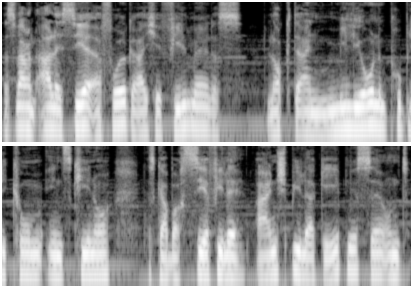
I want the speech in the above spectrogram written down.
Das waren alle sehr erfolgreiche Filme. Das lockte ein Millionenpublikum ins Kino. Das gab auch sehr viele Einspielergebnisse und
